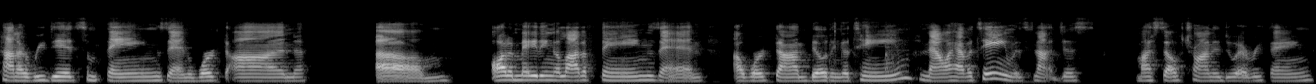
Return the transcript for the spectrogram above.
Kind of redid some things and worked on um automating a lot of things and I worked on building a team. Now I have a team. It's not just myself trying to do everything.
